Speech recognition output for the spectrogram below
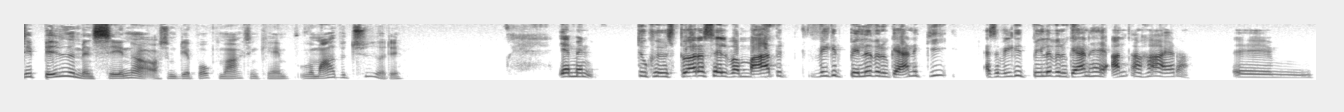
Det billede, man sender, og som bliver brugt på Marketing Camp, hvor meget betyder det? Jamen, du kan jo spørge dig selv, hvor meget, hvilket billede vil du gerne give? Altså, hvilket billede vil du gerne have, andre har af dig? Øhm,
